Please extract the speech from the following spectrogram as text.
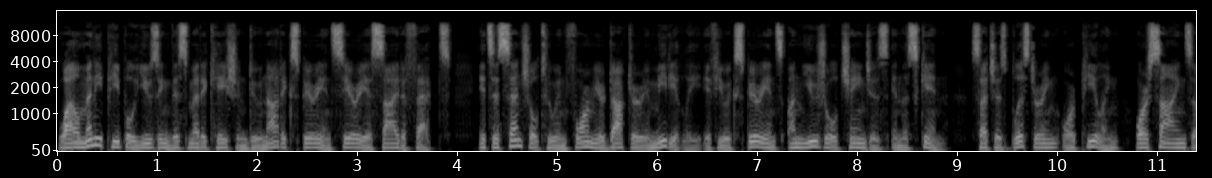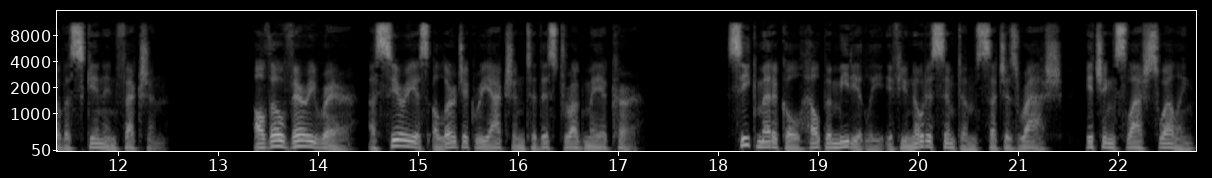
While many people using this medication do not experience serious side effects, it's essential to inform your doctor immediately if you experience unusual changes in the skin, such as blistering or peeling, or signs of a skin infection. Although very rare, a serious allergic reaction to this drug may occur. Seek medical help immediately if you notice symptoms such as rash, itching slash swelling,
